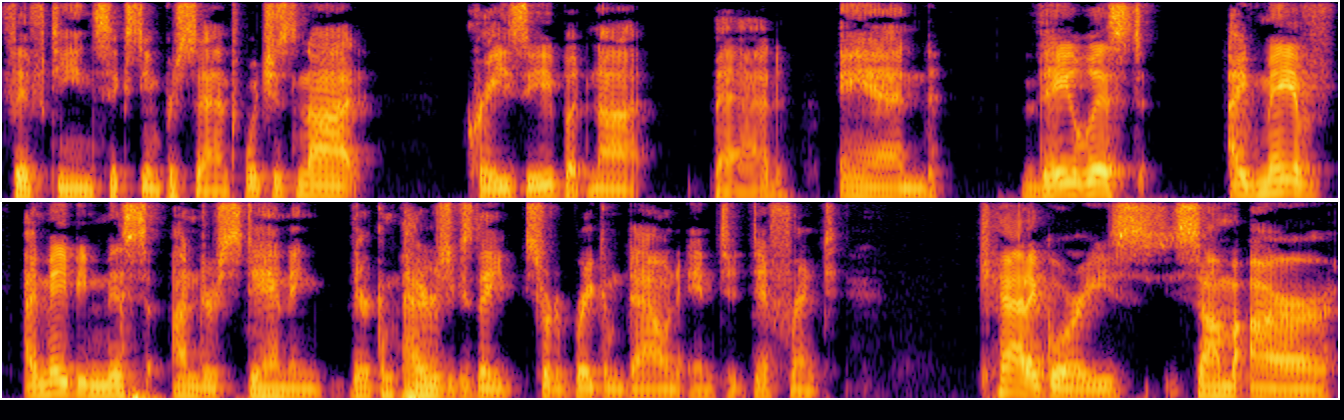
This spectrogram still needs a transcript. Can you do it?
15, 16%, which is not crazy, but not bad. And they list, I may have, I may be misunderstanding their competitors because they sort of break them down into different categories. Some are,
